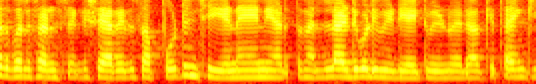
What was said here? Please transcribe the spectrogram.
അതുപോലെ ഫ്രണ്ട്സിനൊക്കെ ഷെയർ ചെയ്ത് സപ്പോർട്ടും ചെയ്യണേ. ഇനി അടുത്ത നല്ല അടിപൊളി വീഡിയോ ആയിട്ട് വീണ്ടും വരാം. ഓക്കെ താങ്ക്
